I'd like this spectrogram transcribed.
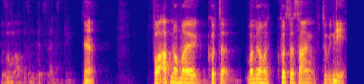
versuchen auch ein bisschen Witz reinzubringen. Ja. Vorab nochmal kurzer, wollen wir noch mal kurz was sagen? Zu, nee.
